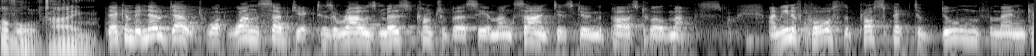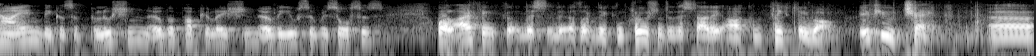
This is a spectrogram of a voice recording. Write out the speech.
of all time. There can be no doubt what one subject has aroused most controversy among scientists during the past 12 months. I mean, of course, the prospect of doom for mankind because of pollution, overpopulation, overuse of resources. Well, I think that, this, that the conclusions of this study are completely wrong. If you check uh,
